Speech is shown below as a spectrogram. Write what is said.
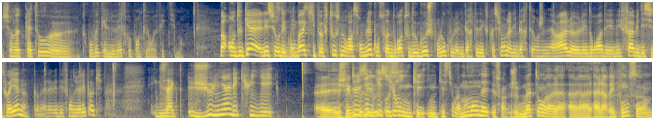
sur notre plateau, euh, trouvait qu'elle devait être au Panthéon, effectivement. Bah, en tout cas, elle est sur des combats qui peuvent tous nous rassembler, qu'on soit de droite ou de gauche pour le coup. La liberté d'expression, la liberté en général, euh, les droits des, des femmes et des citoyennes, comme elle avait défendu à l'époque. Exact. Julien Lécuyer. Euh, je vais Deuxième vous poser question. aussi une, que- une question. À mon enfin, je m'attends à la, à la- à la réponse. hein.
